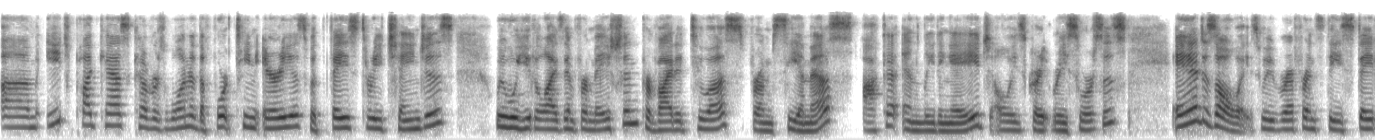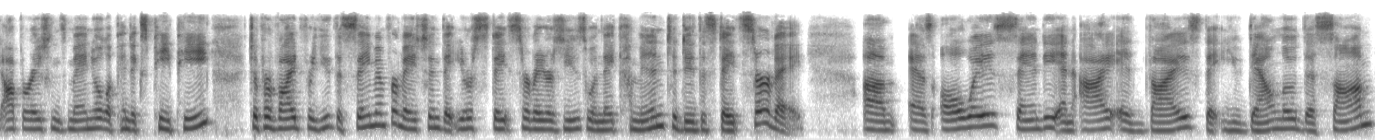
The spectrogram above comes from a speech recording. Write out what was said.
Um, each podcast covers one of the 14 areas with phase three changes. We will utilize information provided to us from CMS, ACA, and Leading Age, always great resources. And as always, we reference the State Operations Manual Appendix PP to provide for you the same information that your state surveyors use when they come in to do the state survey. Um, as always, Sandy and I advise that you download the SOM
